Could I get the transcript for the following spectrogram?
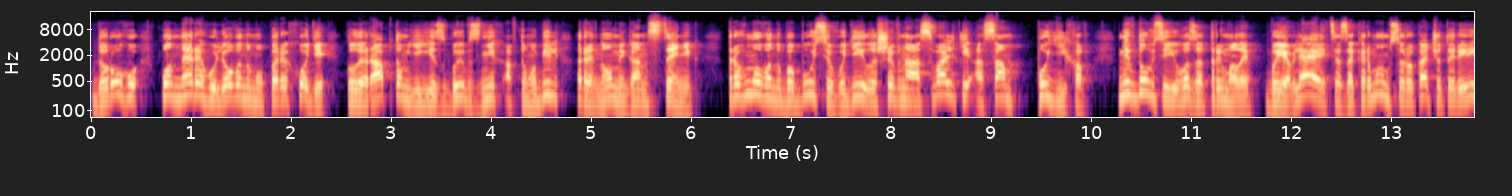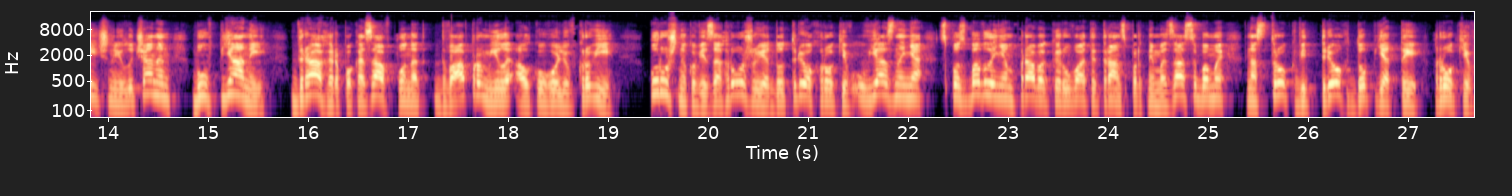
дорогу по нерегульованому переході, коли раптом її збив з ніг автомобіль Renault Megane Scenic. Травмовану бабусю водій лишив на асфальті, а сам поїхав. Невдовзі його затримали. Виявляється, за кермом 44-річний лучанин був п'яний. Драгер показав понад 2 проміли алкоголю в крові. Порушникові загрожує до трьох років ув'язнення з позбавленням права керувати транспортними засобами на строк від 3 до 5 років.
